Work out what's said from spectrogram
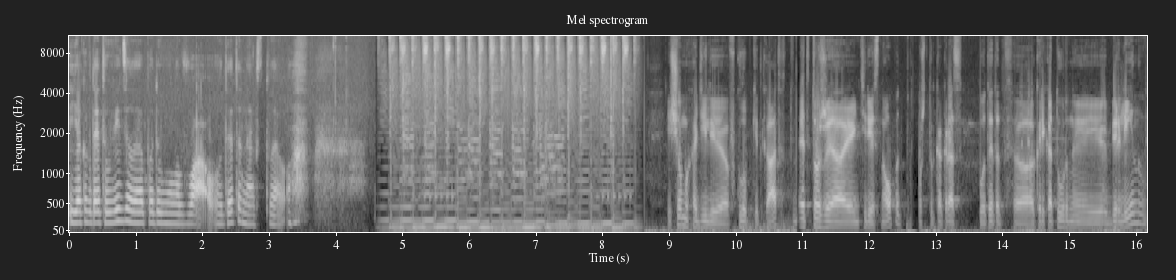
И я когда это увидела, я подумала, вау, вот это next level. Еще мы ходили в клуб KitKat. Это тоже э, интересный опыт, потому что как раз вот этот э, карикатурный Берлин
